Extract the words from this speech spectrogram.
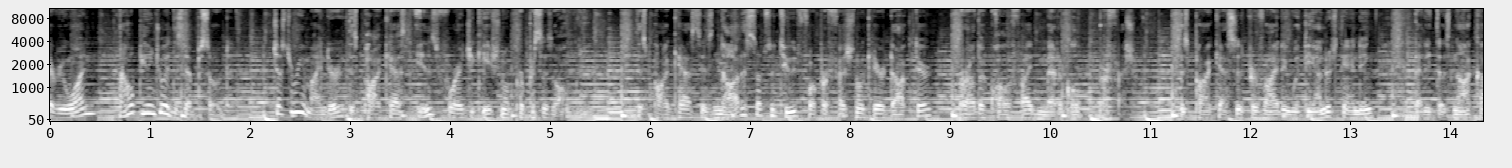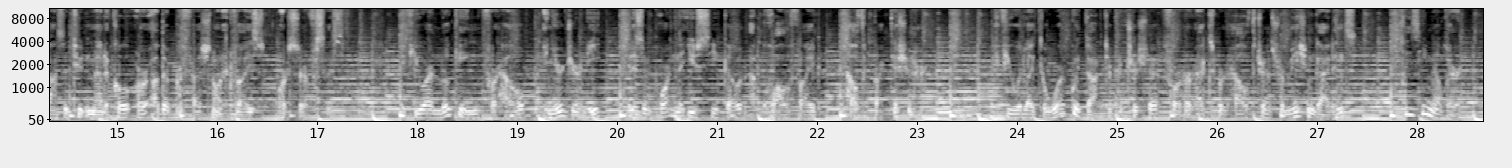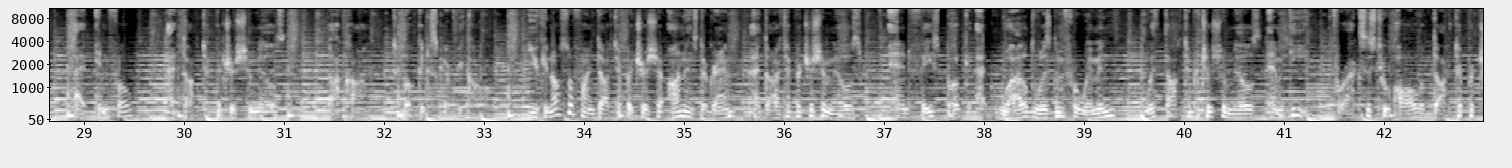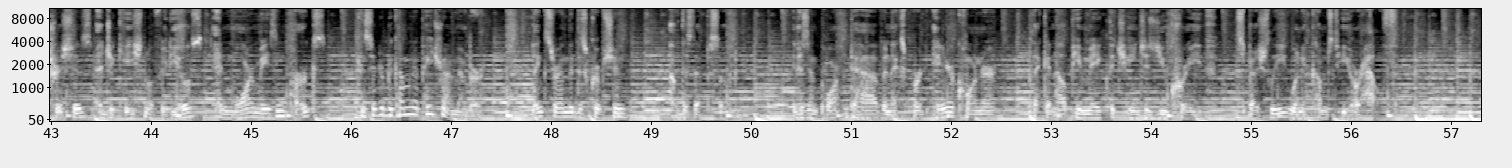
Everyone. I hope you enjoyed this episode. Just a reminder this podcast is for educational purposes only. This podcast is not a substitute for a professional care doctor or other qualified medical professional. This podcast is provided with the understanding that it does not constitute medical or other professional advice or services. You are looking for help in your journey, it is important that you seek out a qualified health practitioner. If you would like to work with Dr. Patricia for her expert health transformation guidance, please email her at info at drpatriciamills.com to book a discovery call. You can also find Dr. Patricia on Instagram at Dr. Patricia Mills and Facebook at Wild Wisdom for Women with Dr. Patricia Mills MD. For access to all of Dr. Patricia's educational videos and more amazing perks, consider becoming a Patreon member. Links are in the description of this episode. It is important to have an expert in your corner that can help you make the changes you crave, especially when it comes to your health.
